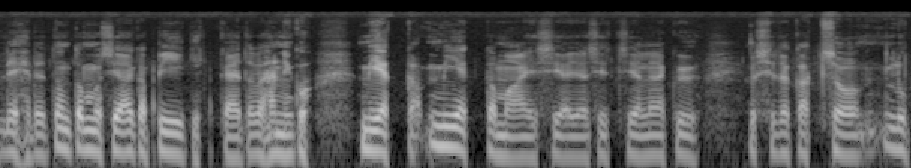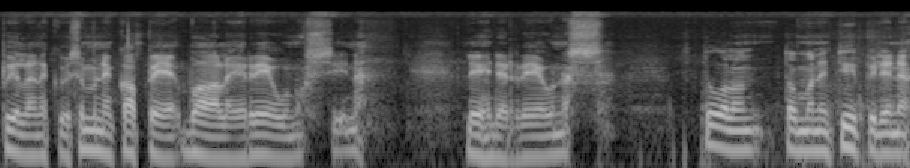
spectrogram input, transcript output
Lehdet on tuommoisia aika piikikkäitä, vähän niin kuin miekka, miekkamaisia. Ja sitten siellä näkyy, jos sitä katsoo lupilla, näkyy semmoinen kapea vaalea reunus siinä lehden reunassa. Tuolla on tuommoinen tyypillinen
